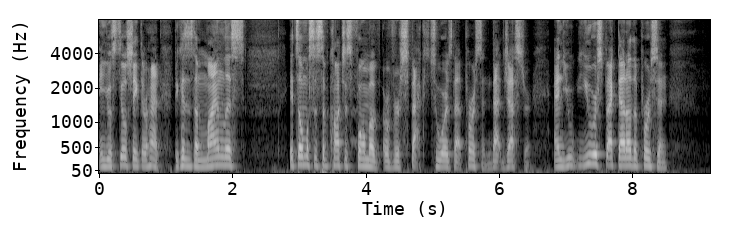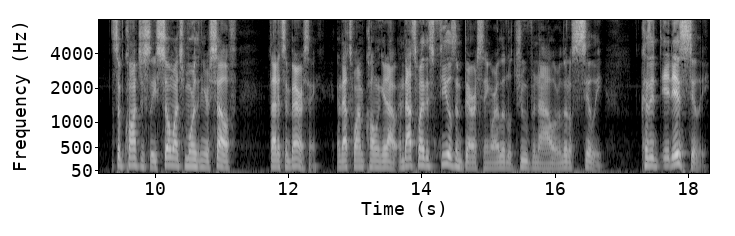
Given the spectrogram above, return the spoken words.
And you'll still shake their hand because it's a mindless, it's almost a subconscious form of, of respect towards that person, that gesture. And you you respect that other person subconsciously so much more than yourself that it's embarrassing. And that's why I'm calling it out. And that's why this feels embarrassing or a little juvenile or a little silly. Because it, it is silly.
